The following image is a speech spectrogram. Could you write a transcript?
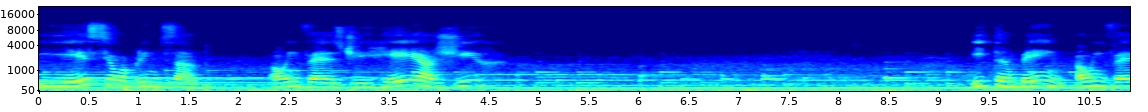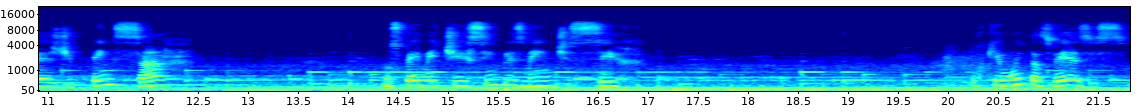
E esse é o aprendizado. Ao invés de reagir, e também ao invés de pensar, nos permitir simplesmente ser. Porque muitas vezes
